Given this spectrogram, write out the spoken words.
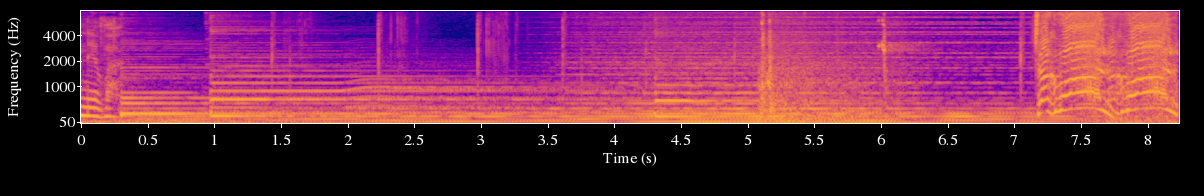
धन्यवाद। जगवाल! जगवाल!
